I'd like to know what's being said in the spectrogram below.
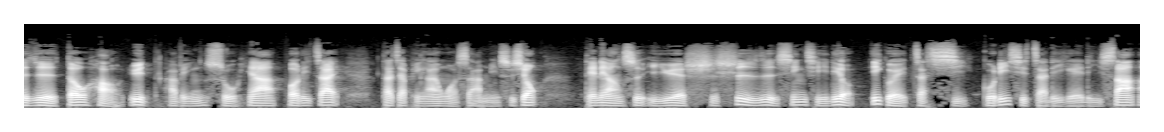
日日都好运，阿明属鸭玻璃斋，大家平安，我是阿明师兄。天亮是一月十四日，星期六，一月十四，古历是十二月二三，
